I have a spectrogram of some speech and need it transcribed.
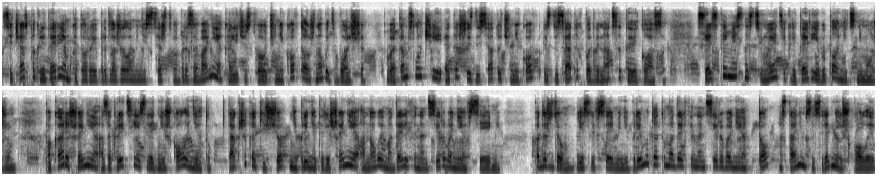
Сейчас по критериям, которые предложило Министерство образования, количество учеников должно быть больше. В этом случае это 60 учеников с 10 по 12 классы. В сельской местности мы эти критерии выполнить не можем. Пока решения о закрытии средней школы нету, так же, как еще не принято решение о новой модели финансирования всеми. Подождем. Если в Сейме не примут эту модель финансирования, то останемся средней школой.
